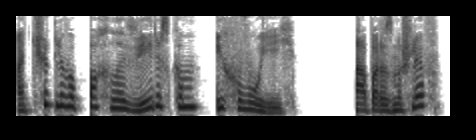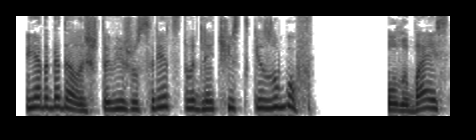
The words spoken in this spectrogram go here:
отчетливо пахло вереском и хвоей. А поразмышляв, я догадалась, что вижу средства для чистки зубов. Улыбаясь,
